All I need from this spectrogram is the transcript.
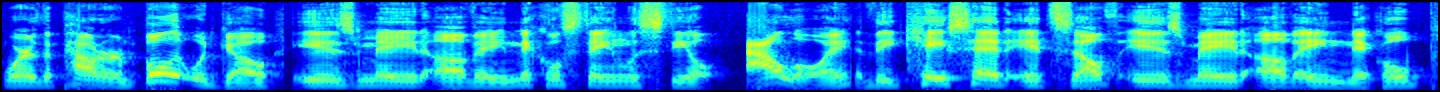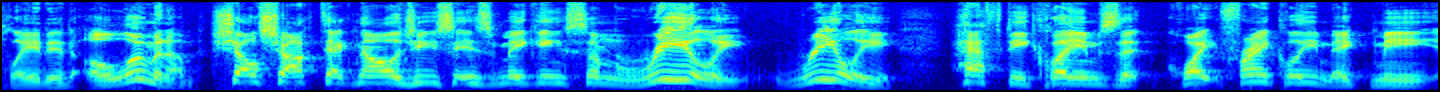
where the powder and bullet would go, is made of a nickel stainless steel alloy. The case head itself is made of a nickel-plated aluminum. Shell Shock Technologies is making some really, really hefty claims that, quite frankly, make me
